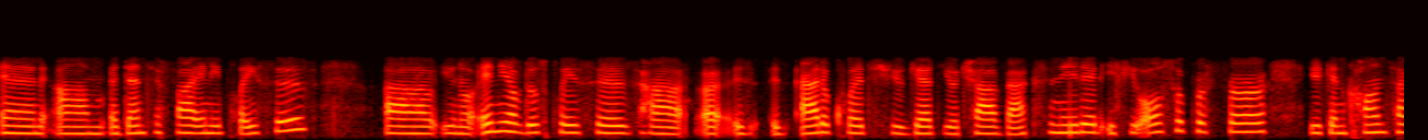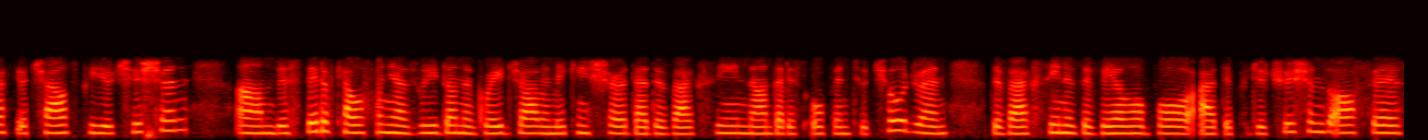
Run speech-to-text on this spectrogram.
and um, identify any places. Uh, you know, any of those places uh, is, is, adequate to get your child vaccinated. If you also prefer, you can contact your child's pediatrician. Um, the state of California has really done a great job in making sure that the vaccine, now that it's open to children, the vaccine is available at the pediatrician's office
